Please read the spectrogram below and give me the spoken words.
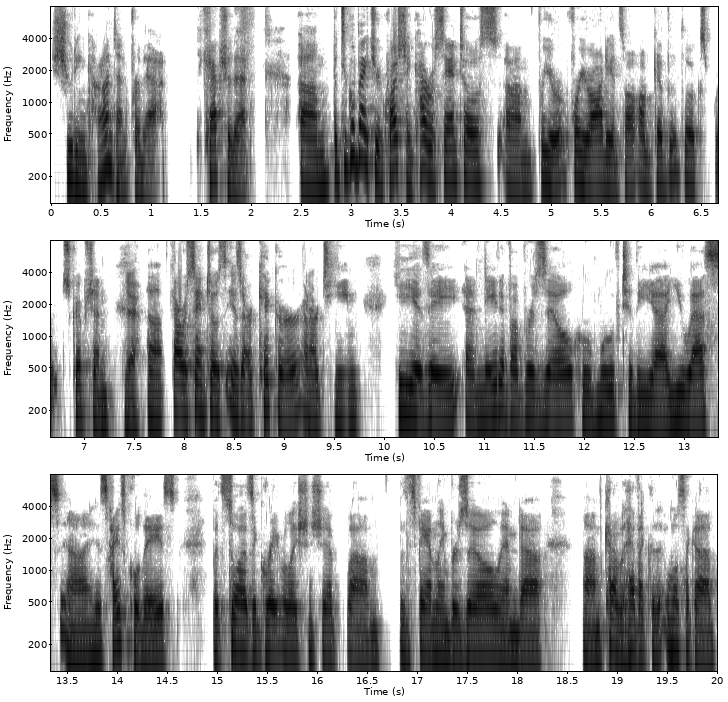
shooting content for that to capture that. Um, but to go back to your question, Cairo Santos, um, for your for your audience, I'll, I'll give a little description. Yeah. Uh, Cairo Santos is our kicker on our team. He is a, a native of Brazil who moved to the uh, U.S. Uh, in his high school days, but still has a great relationship um, with his family in Brazil, and uh, um, kind of have like almost like a,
